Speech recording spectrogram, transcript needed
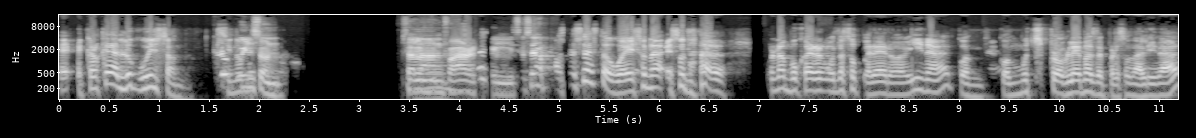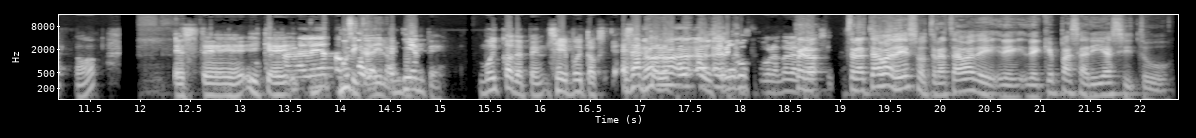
eh, creo que era Luke Wilson. Luke si no me- Wilson. Salan Mm. Farkis. O sea, Pues es esto, güey. Es una, es una, una mujer, una superheroína con, con muchos problemas de personalidad, ¿no? Este, y que. personalidad muy tóxica, dilo. codependiente. Muy codependiente. Sí, muy tóxica. Exacto. No, lo no, que describimos como la novia Pero tóxica. trataba de eso, trataba de, de, de qué pasaría si tu,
